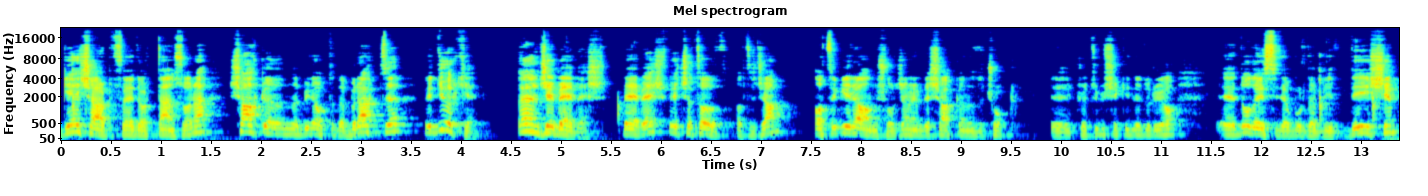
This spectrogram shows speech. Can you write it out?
G çarpı F4'ten sonra şah kanadını bir noktada bıraktı ve diyor ki önce B5. B5 ve çatal atacağım. Atı geri almış olacağım. Hem de şah kanadı çok e, kötü bir şekilde duruyor. E, dolayısıyla burada bir değişim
